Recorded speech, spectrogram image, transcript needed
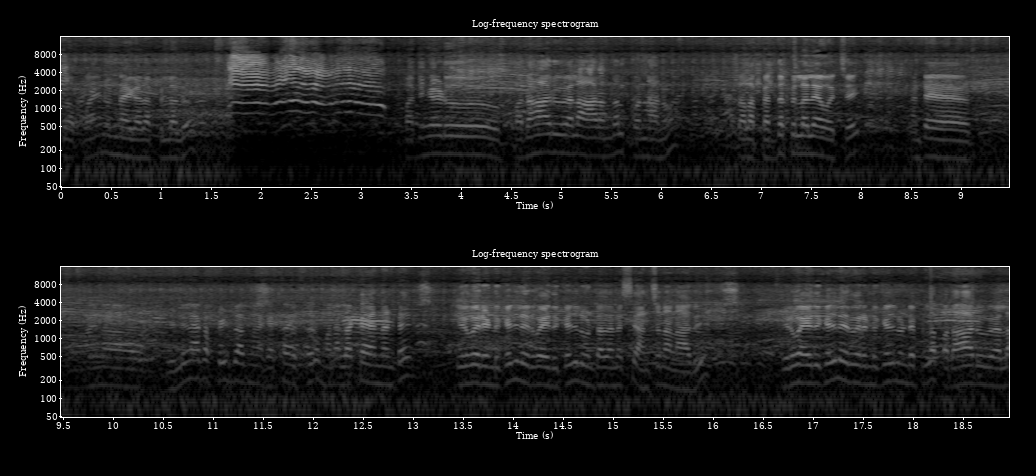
సో పైన ఉన్నాయి కదా పిల్లలు. పదిహేడు పదహారు వేల ఆరు వందలు కొన్నాను. చాలా పెద్ద పిల్లలే వచ్చాయి. అంటే ఆయన వెళ్ళినాక ఫీడ్బ్యాక్ మనకు ఎట్లా ఇస్తారు? మన లెక్క ఏంటంటే ఇరవై రెండు కేజీలు ఇరవై ఐదు కేజీలు ఉంటుంది అనేసి అంచనా నాది. ఇరవై ఐదు కేజీలు ఇరవై రెండు కేజీలు ఉండే పిల్ల పదహారు వేల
